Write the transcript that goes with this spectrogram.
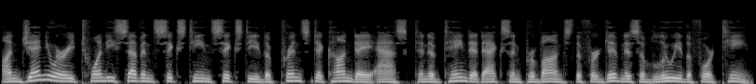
On January 27, 1660 the Prince de Condé asked and obtained at Aix-en-Provence the forgiveness of Louis XIV.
